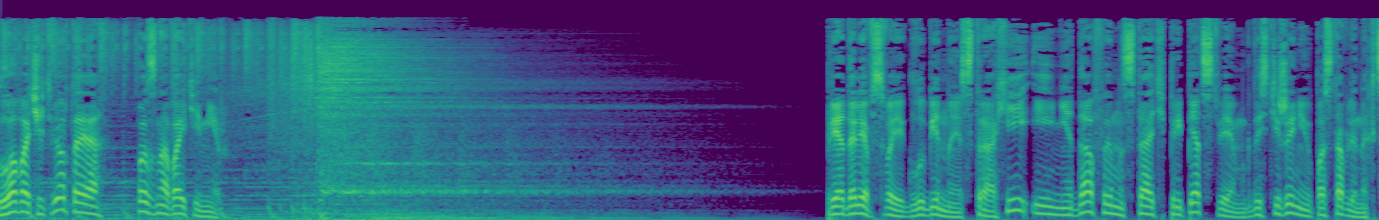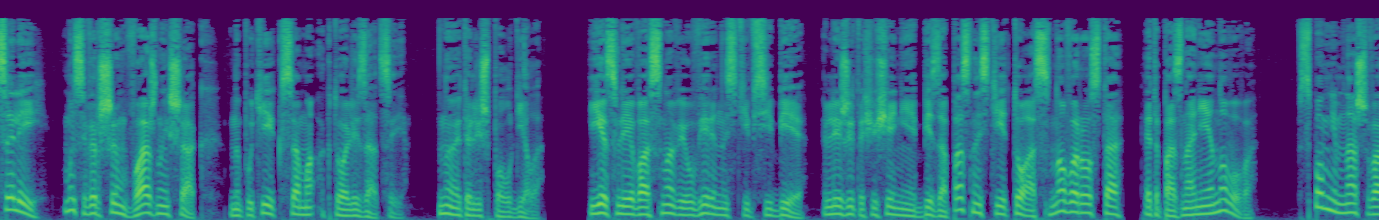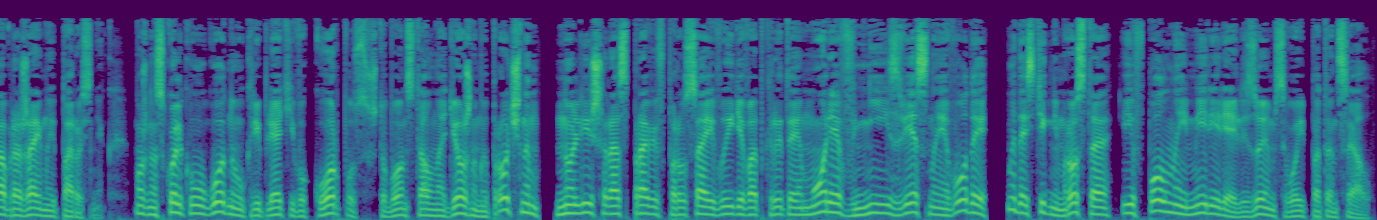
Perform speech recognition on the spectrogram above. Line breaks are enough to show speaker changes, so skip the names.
Глава 4. Познавайте мир. Преодолев свои глубинные страхи и не дав им стать препятствием к достижению поставленных целей, мы совершим важный шаг на пути к самоактуализации. Но это лишь полдела. Если в основе уверенности в себе лежит ощущение безопасности, то основа роста — это познание нового. Вспомним наш воображаемый парусник. Можно сколько угодно укреплять его корпус, чтобы он стал надежным и прочным, но лишь расправив паруса и выйдя в открытое море, в неизвестные воды, мы достигнем роста и в полной мере реализуем свой потенциал.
